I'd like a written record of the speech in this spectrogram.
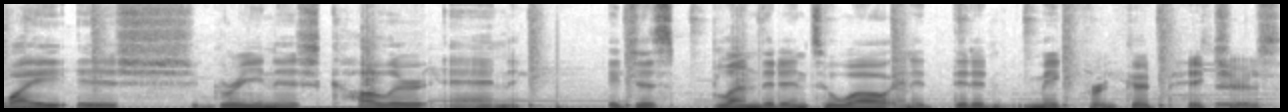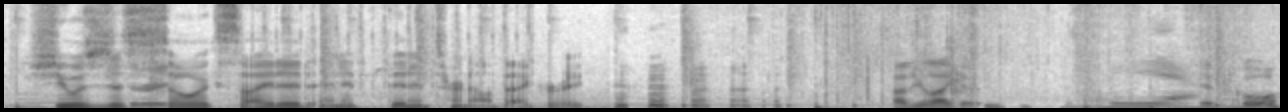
whitish, greenish color and it just blended into well and it didn't make for good pictures. She was just three. so excited and it didn't turn out that great. How do you like it? Yeah. It's cool?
